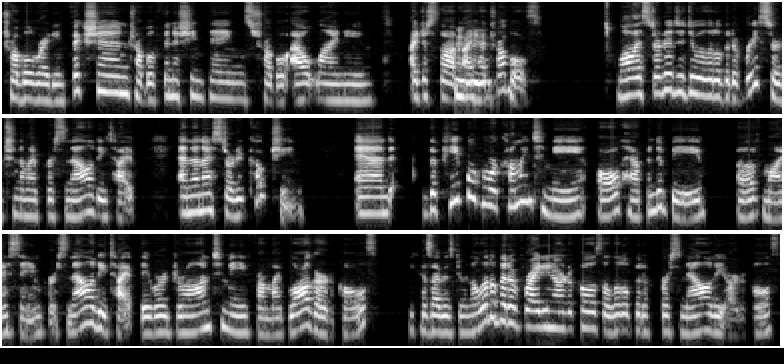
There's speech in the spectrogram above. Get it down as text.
trouble writing fiction, trouble finishing things, trouble outlining. I just thought mm-hmm. I had mm-hmm. troubles. Well, I started to do a little bit of research into my personality type, and then I started coaching. And the people who were coming to me all happened to be of my same personality type. They were drawn to me from my blog articles because I was doing a little bit of writing articles, a little bit of personality articles.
